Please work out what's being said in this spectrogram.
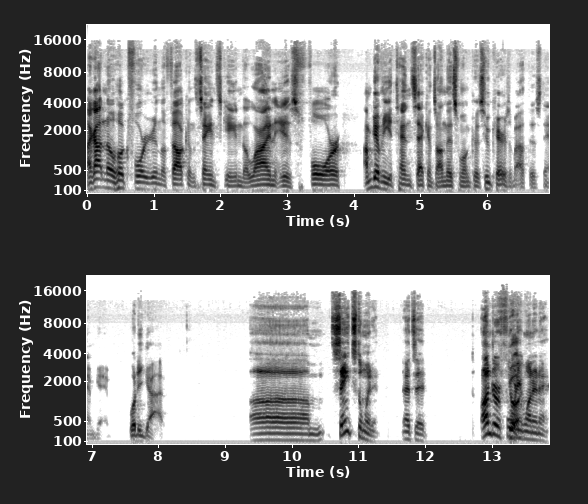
I got no hook for you in the Falcon Saints game. The line is four. I'm giving you 10 seconds on this one because who cares about this damn game? What do you got? Um, Saints to win it. That's it. Under 41 and a half.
